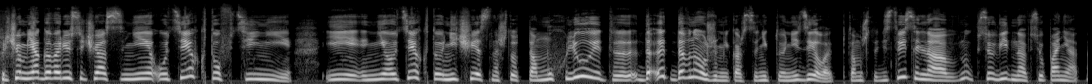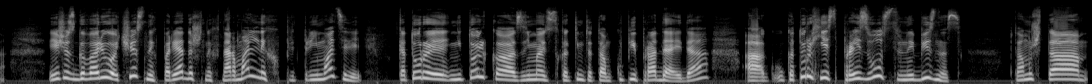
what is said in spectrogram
Причем я говорю сейчас не о тех, кто в тени, и не о тех, кто нечестно что-то там мухлюет. Это давно уже, мне кажется, никто не делает, потому что действительно ну, все видно, все понятно. Я сейчас говорю о честных, порядочных, нормальных предпринимателей, которые не только занимаются каким-то там купи-продай, да, а у которых есть производственный бизнес. Потому что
